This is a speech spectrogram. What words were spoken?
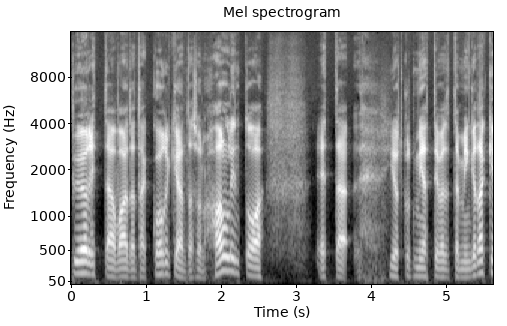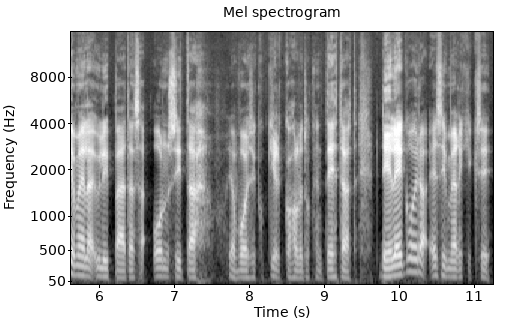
pyörittää vain tätä korkean tason hallintoa, että jotkut miettivät, että minkä takia meillä ylipäätänsä on sitä, ja voisiko kirkkohallituksen tehtävät delegoida esimerkiksi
